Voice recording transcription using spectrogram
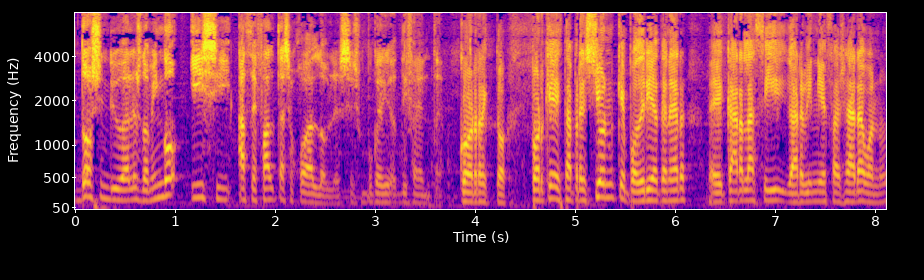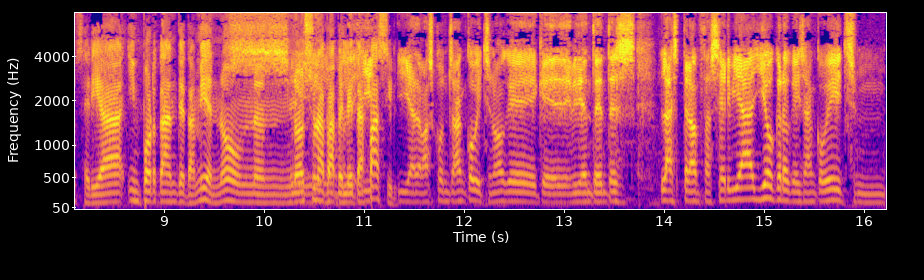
dos individuales domingo y si hace falta se juega el doble, es un poco di- diferente. Correcto. Porque esta presión que podría tener eh, Carla si Garbiñe fallara, bueno, sería importante también, ¿no? Un- no es una Sí, papeleta y- fácil. Y además con Jankovic, ¿no? Que, que evidentemente es la esperanza serbia. Yo creo que Jankovic mm,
